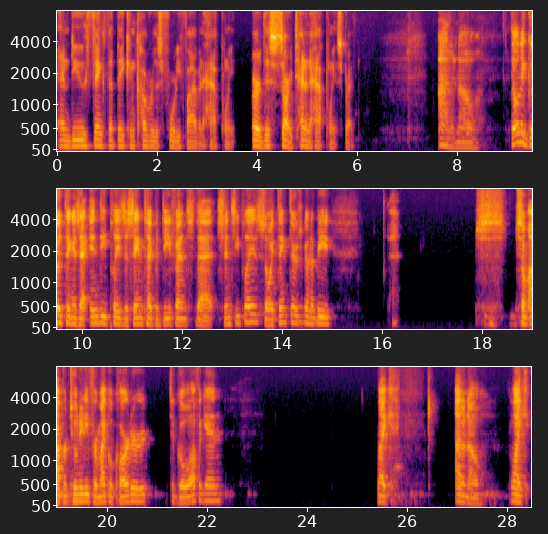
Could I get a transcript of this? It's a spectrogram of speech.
And do you think that they can cover this 45 and a half point or this, sorry, 10 and a half point spread? I don't know. The only good thing is that Indy plays the same type of defense that Cincy plays. So I think there's going to be some opportunity for Michael Carter to go off again. Like, I don't know. Like,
